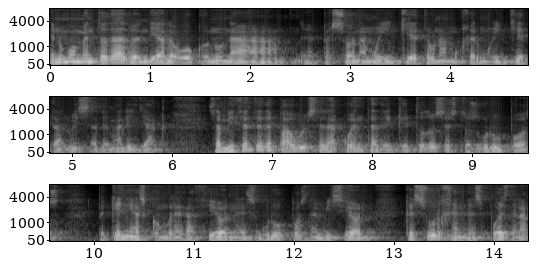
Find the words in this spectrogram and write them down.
En un momento dado, en diálogo con una eh, persona muy inquieta, una mujer muy inquieta, Luisa de Marillac, San Vicente de Paul se da cuenta de que todos estos grupos, pequeñas congregaciones, grupos de misión que surgen después de la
